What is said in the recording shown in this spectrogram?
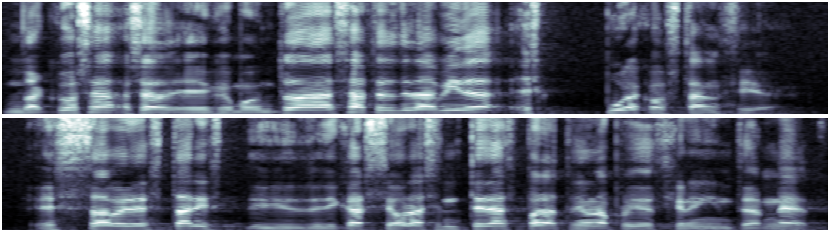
La cosa, o sea, eh, como en todas las artes de la vida, es pura constancia. Es saber estar y, dedicarse horas enteras para tener una proyección en Internet.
